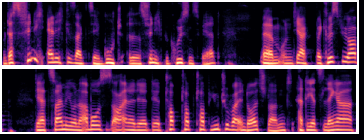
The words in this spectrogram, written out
Und das finde ich ehrlich gesagt sehr gut. Also das finde ich begrüßenswert. Ähm, und ja, bei Crispy Rob, der hat zwei Millionen Abos, ist auch einer der, der Top, Top, Top YouTuber in Deutschland. Hatte jetzt länger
